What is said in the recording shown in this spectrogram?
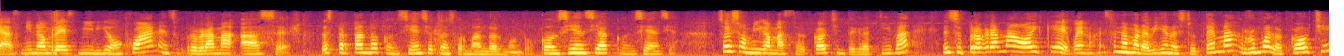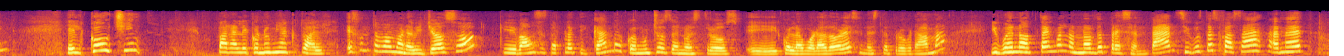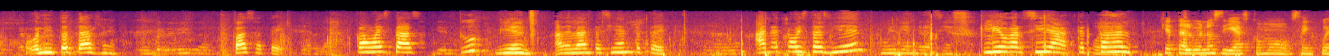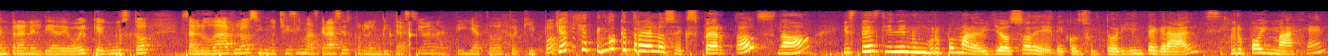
días. Mi nombre es Miriam Juan en su programa Hacer, despertando conciencia, transformando el mundo. Conciencia, conciencia. Soy su amiga Master Coach Integrativa en su programa hoy que, bueno, es una maravilla nuestro tema, rumbo a la coaching. El coaching para la economía actual. Es un tema maravilloso que vamos a estar platicando con muchos de nuestros eh, colaboradores en este programa. Y bueno, tengo el honor de presentar. Si gustas pasar, Anet. Bonita tarde. Pásate. ¿Cómo estás? Bien, ¿tú? Bien. Adelante, siéntate. Anet, ¿cómo estás? ¿Bien? Muy bien, gracias. Clio García, ¿qué tal? ¿Qué tal? Buenos días, ¿cómo se encuentran el día de hoy? Qué gusto saludarlos y muchísimas gracias por la invitación a ti y a todo tu equipo. Yo dije, tengo que traer a los expertos, ¿no? Y ustedes tienen un grupo maravilloso de, consultoría integral, grupo Imagen,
